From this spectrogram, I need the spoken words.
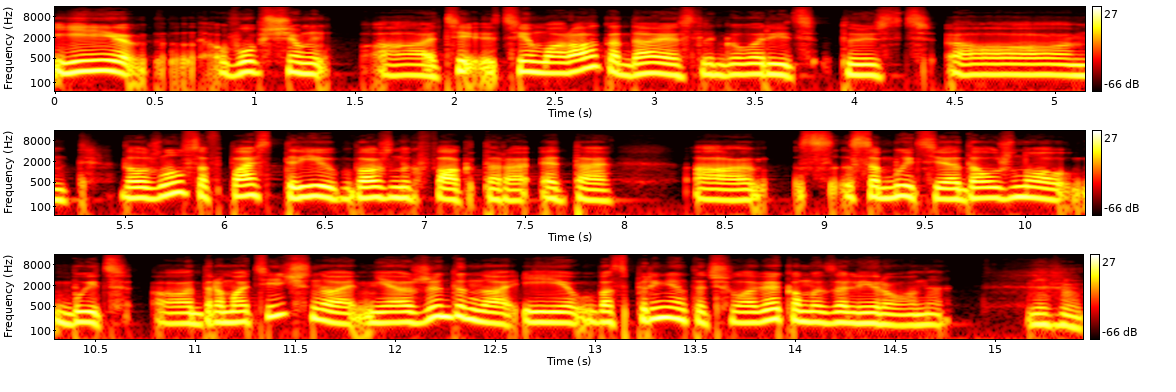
и, в общем, а, тема рака, да, если говорить, то есть а, должно совпасть три важных фактора. Это а, событие должно быть драматично, неожиданно и воспринято человеком изолированно. Угу.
